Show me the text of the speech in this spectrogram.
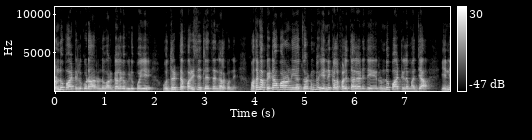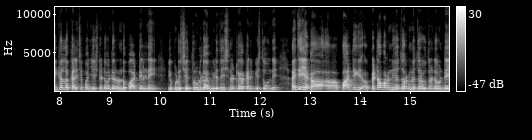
రెండు పార్టీలు కూడా రెండు వర్గాలుగా విడిపోయి ఉద్రిక్త పరిస్థితులు అయితే నెలకొంది. మొత్తంగా పిఠాపురం నియోజకవర్గంలో ఎన్నికల ఫలితాలు అనేది రెండు పార్టీల మధ్య ఎన్నికల్లో కలిసి పనిచేసినటువంటి రెండు పార్టీలని ఇప్పుడు శత్రువులుగా విడదీసినట్లుగా కనిపిస్తూ ఉంది. అయితే ఈ యొక్క పార్టీ పిఠాపురం నియోజకవర్గంలో జరుగుతున్నటువంటి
